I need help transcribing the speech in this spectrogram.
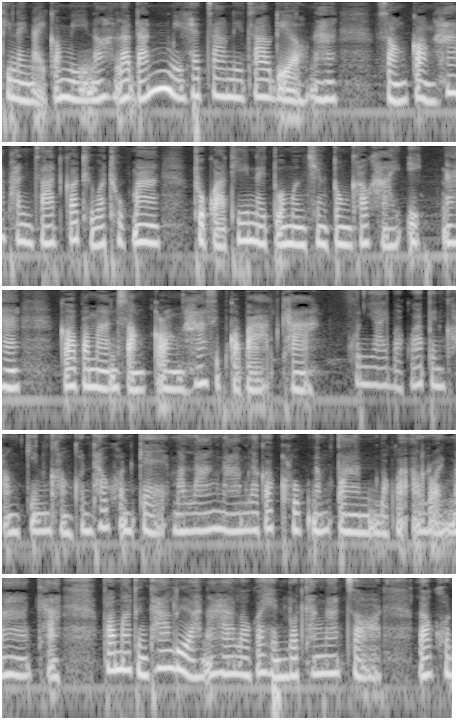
ที่ไหนๆก็มีเนาะ แล้วดันมีแค่เจ้านี้เจ้าเดียวนะคะสองกล่อง 5,000 จัดก็ถือว่าถูกมาก ถูกกว่าที่ในตัวเมืองเชียงตุงเขาขายอีกนะคะ ก็ประมาณ 2 กล่อง 50 กว่าบาทค่ะ คุณยายบอกว่าเป็นของกินของคนเฒ่าคนแก่มาล้างน้ำแล้วก็คลุกน้ำตาล บอกว่าอร่อยมากค่ะพอมาถึงท่าเรือนะคะ เราก็เห็นรถข้างหน้าจอด แล้วคน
